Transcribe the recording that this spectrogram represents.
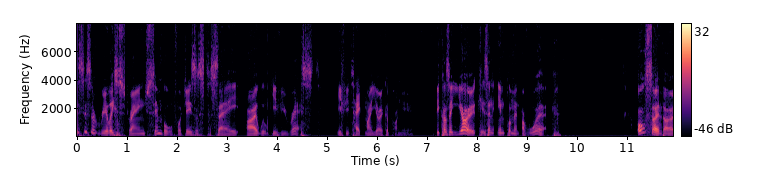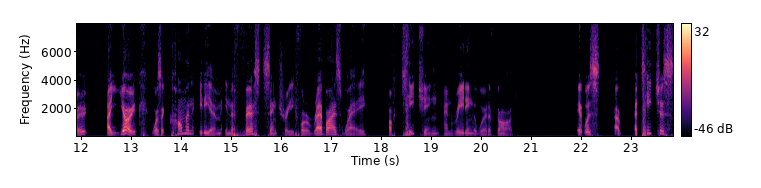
This is a really strange symbol for Jesus to say, I will give you rest if you take my yoke upon you. Because a yoke is an implement of work. Also, though, a yoke was a common idiom in the first century for a rabbi's way of teaching and reading the Word of God. It was a, a teacher's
